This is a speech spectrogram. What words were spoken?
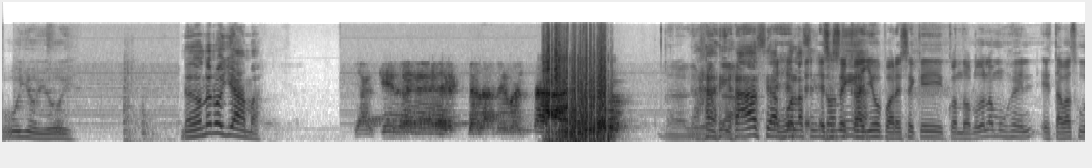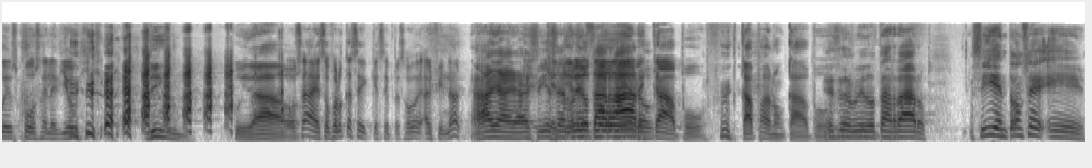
Uy, uy, uy. ¿De dónde nos llama? de aquí de, la libertad. gracias por la sintonía. Eso se cayó, parece que cuando habló de la mujer, estaba su esposa y le dio... Cuidado. O sea, eso fue lo que se, que se empezó al final. Ay, ay, ay, sí, ese ruido está raro. capo. Capa no capo. ese ruido está raro. Sí, entonces, eh,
